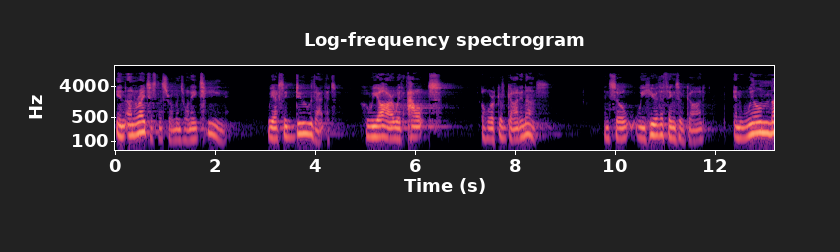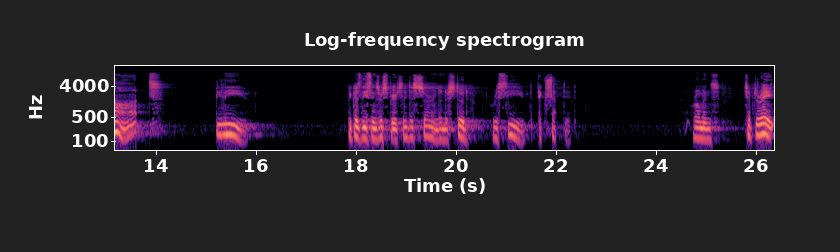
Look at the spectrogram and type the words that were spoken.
in unrighteousness, Romans 1.18. We actually do that. That's who we are without a work of God in us. And so we hear the things of God and will not believe. Because these things are spiritually discerned, understood, received, accepted. Romans chapter 8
